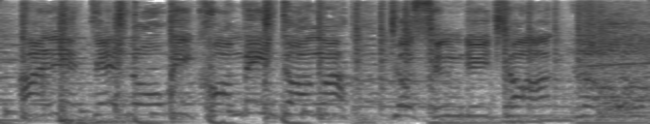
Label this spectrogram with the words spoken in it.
and let them know we coming down. Uh, just the chart now.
